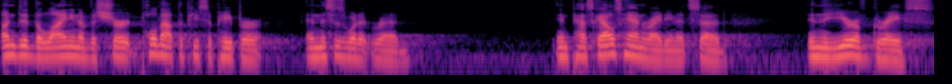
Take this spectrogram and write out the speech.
undid the lining of the shirt, pulled out the piece of paper, and this is what it read in Pascal's handwriting, it said, In the year of grace,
